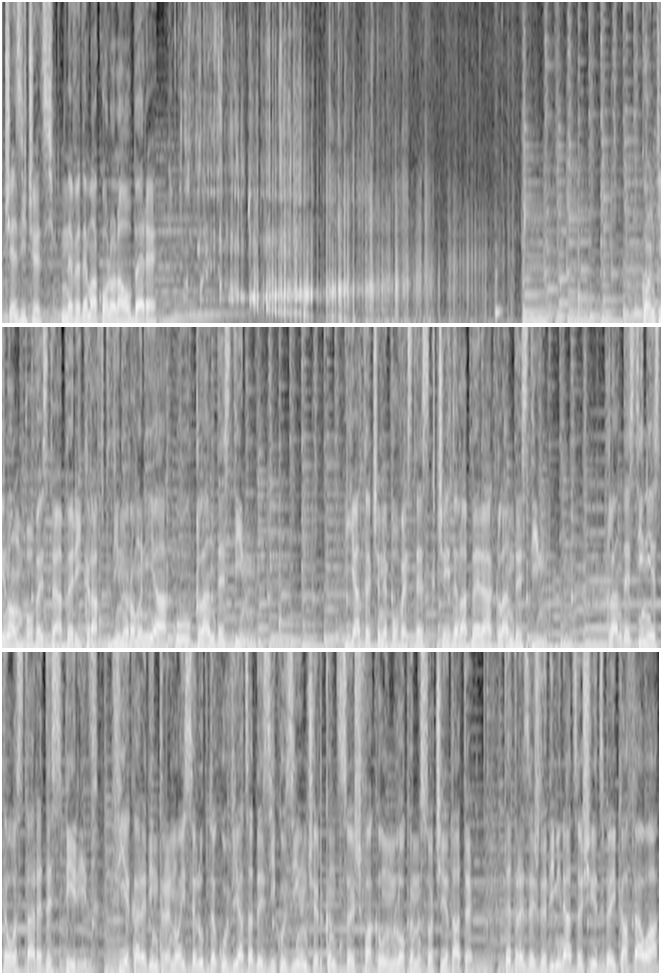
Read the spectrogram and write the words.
ce ziceți? Ne vedem acolo la o bere? Continuăm povestea Berry Craft din România cu Clandestin. Iată ce ne povestesc cei de la Berea Clandestin. Clandestin este o stare de spirit. Fiecare dintre noi se luptă cu viața de zi cu zi încercând să-și facă un loc în societate. Te trezești de dimineață și îți bei cafeaua,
